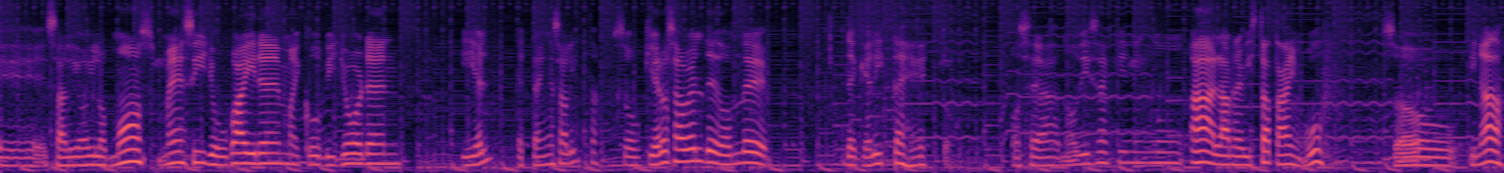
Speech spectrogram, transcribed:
Eh, salió Elon Musk, Messi, Joe Biden, Michael B. Jordan y él está en esa lista. So, quiero saber de dónde, de qué lista es esto. O sea, no dice aquí ningún. Ah, la revista Time. Uf. So, y nada,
